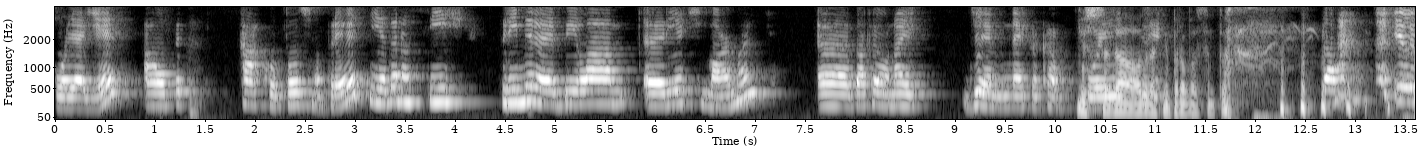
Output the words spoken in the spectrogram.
koja jest, a opet kako točno prevesti. Jedan od tih primjera je bila riječ marmot, dakle onaj džem nekakav koji... se da, odvratni, probao sam to. da, ili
